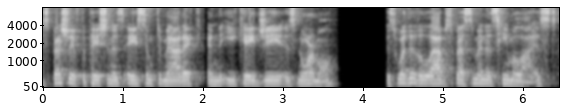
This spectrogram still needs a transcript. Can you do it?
especially if the patient is asymptomatic and the EKG is normal, is whether the lab specimen is hemolyzed.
